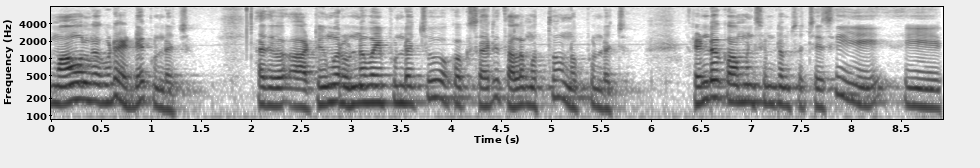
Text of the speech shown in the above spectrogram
మామూలుగా కూడా హెడ్ఏక్ ఉండొచ్చు. అది ఆ ట్యూమర్ ఉన్న వైపు ఉండొచ్చు ఒక్కొక్కసారి తల మొత్తం నొప్పి ఉండొచ్చు. రెండో కామన్ సిమ్టమ్స్ వచ్చేసి ఈ ఈ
